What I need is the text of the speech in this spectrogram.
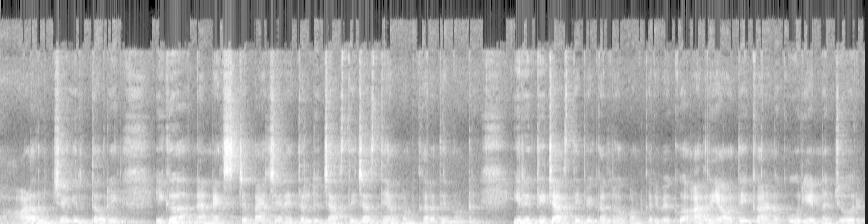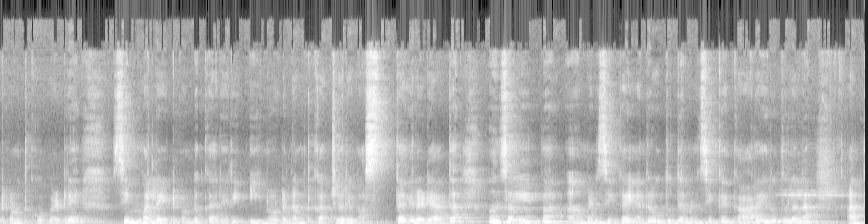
ಭಾಳ ರುಚಿಯಾಗಿರ್ತಾವೆ ರೀ ಈಗ ನಾನು ನೆಕ್ಸ್ಟ್ ಬ್ಯಾಚ್ ಏನೈತಲ್ಲ ಜಾಸ್ತಿ ಜಾಸ್ತಿ ಹಾಕೊಂಡು ಕರದೆ ನೋಡ್ರಿ. ಈ ರೀತಿ ಜಾಸ್ತಿ ಬೇಕಾದರೂ ಹಾಕೊಂಡು ಕರಿಬೇಕು. ಆದರೆ ಯಾವುದೇ ಕಾರಣಕ್ಕೂ ಉರಿಯನ್ನು ಜೋರು ಇಟ್ಕೊಂಡು ಹೋಗ್ಬೇಡ್ರಿ ಸಿಮ್ಮಲ್ಲೇ ಇಟ್ಕೊಂಡು ಕರೀರಿ. ಈಗ ನೋಡ್ರಿ ನಮ್ದು ಕಚೋರಿ ಮಸ್ತಾಗಿ ರೆಡಿ ಆಯ್ತು ಒಂದು ಸ್ವಲ್ಪ ಮೆಣಸಿನ್ಕಾಯಿ ಅಂದರೆ ಉದ್ದುದ್ದ ಮೆಣಸಿನ್ಕಾಯಿ ಖಾರ ಇರೋದಿಲ್ಲಲ್ಲ ಅಂಥ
